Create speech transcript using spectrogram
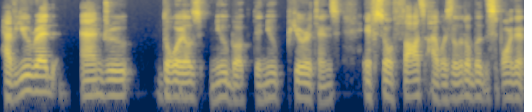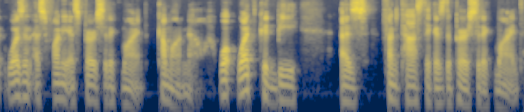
Have you read Andrew Doyle's new book, The New Puritans. If so, thoughts I was a little bit disappointed it wasn't as funny as Parasitic Mind. Come on now. What what could be as fantastic as the Parasitic Mind?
